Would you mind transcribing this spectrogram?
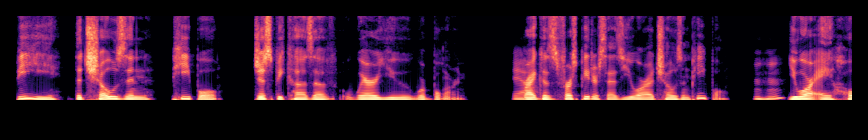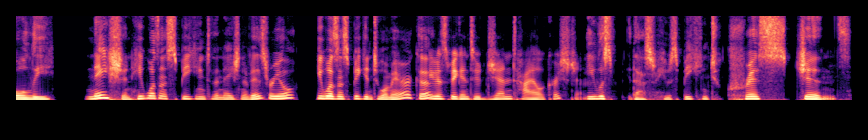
be the chosen people just because of where you were born, Yeah. right? Because First Peter says you are a chosen people. Mm-hmm. You are a holy nation. He wasn't speaking to the nation of Israel. He wasn't speaking to America. He was speaking to Gentile Christians. He was that's he was speaking to Christians.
